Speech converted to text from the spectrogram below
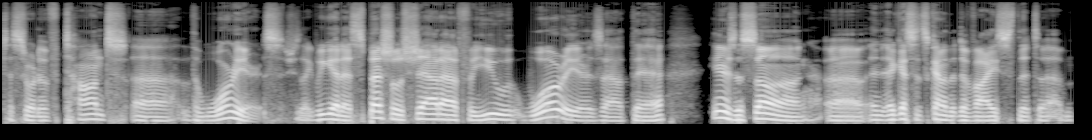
to sort of taunt uh, the Warriors. She's like, "We got a special shout out for you Warriors out there. Here's a song." Uh, and I guess it's kind of the device that um,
